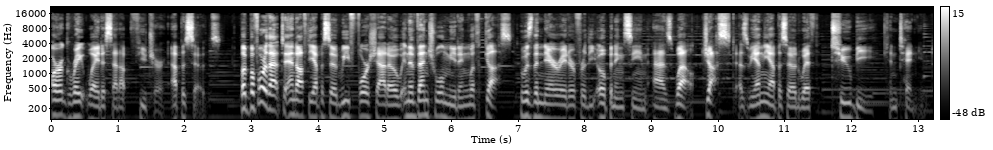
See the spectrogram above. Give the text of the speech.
are a great way to set up future episodes. But before that, to end off the episode, we foreshadow an eventual meeting with Gus, who is the narrator for the opening scene as well, just as we end the episode with to be continued.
